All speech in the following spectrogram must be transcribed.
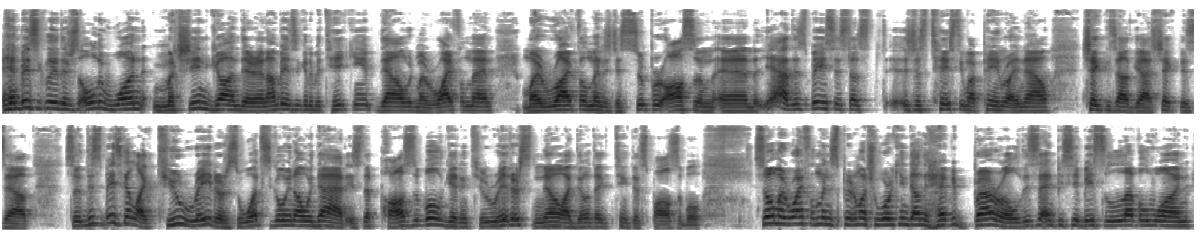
And basically there's only one machine gun there and I'm basically to be taking it down with my rifleman. My rifleman is just super awesome and yeah, this base is just is just tasting my pain right now. Check this out guys, check this out. So this base got like two raiders. What's going on with that? Is that possible getting two raiders? No, I don't think that's possible. So my rifleman is pretty much working down the heavy barrel. This is NPC base level 1.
